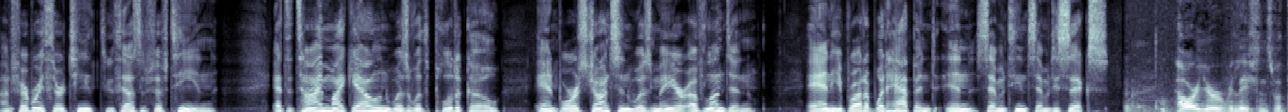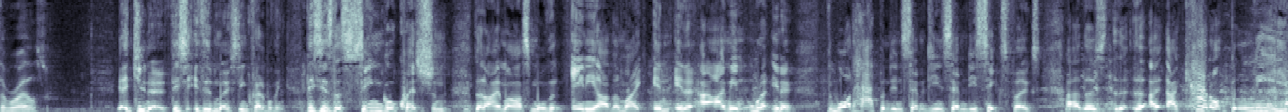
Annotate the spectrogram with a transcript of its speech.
on February 13, 2015. At the time, Mike Allen was with Politico and Boris Johnson was mayor of London. And he brought up what happened in 1776. How are your relations with the royals? Do you know, this is the most incredible thing. This is the single question that I'm asked more than any other, Mike. In, in a, I mean, you know, what happened in 1776, folks? Uh, I, I, cannot believe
